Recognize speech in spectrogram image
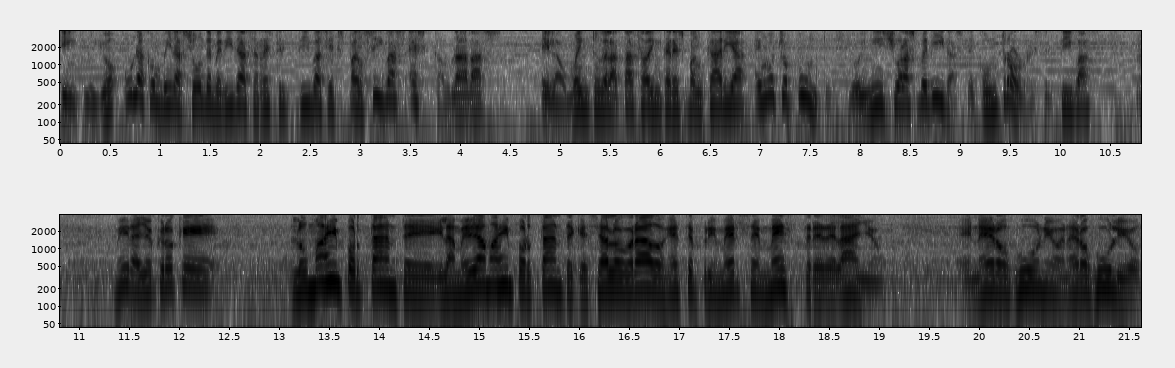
incluyó una combinación de medidas restrictivas y expansivas escalonadas. El aumento de la tasa de interés bancaria en ocho puntos dio inicio a las medidas de control restrictivas. Mira, yo creo que lo más importante y la medida más importante que se ha logrado en este primer semestre del año, enero, junio, enero, julio,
